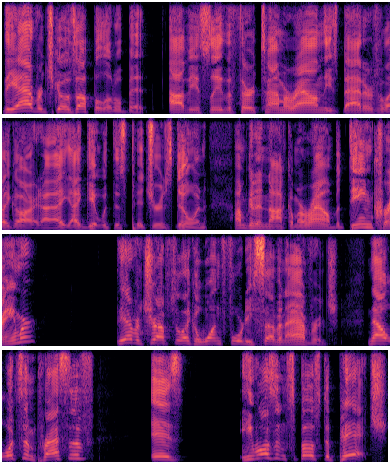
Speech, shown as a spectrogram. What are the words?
the average goes up a little bit. Obviously, the third time around, these batters are like, all right, I, I get what this pitcher is doing. I'm going to knock him around. But Dean Kremer, the average drops to like a 147 average. Now, what's impressive is he wasn't supposed to pitch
